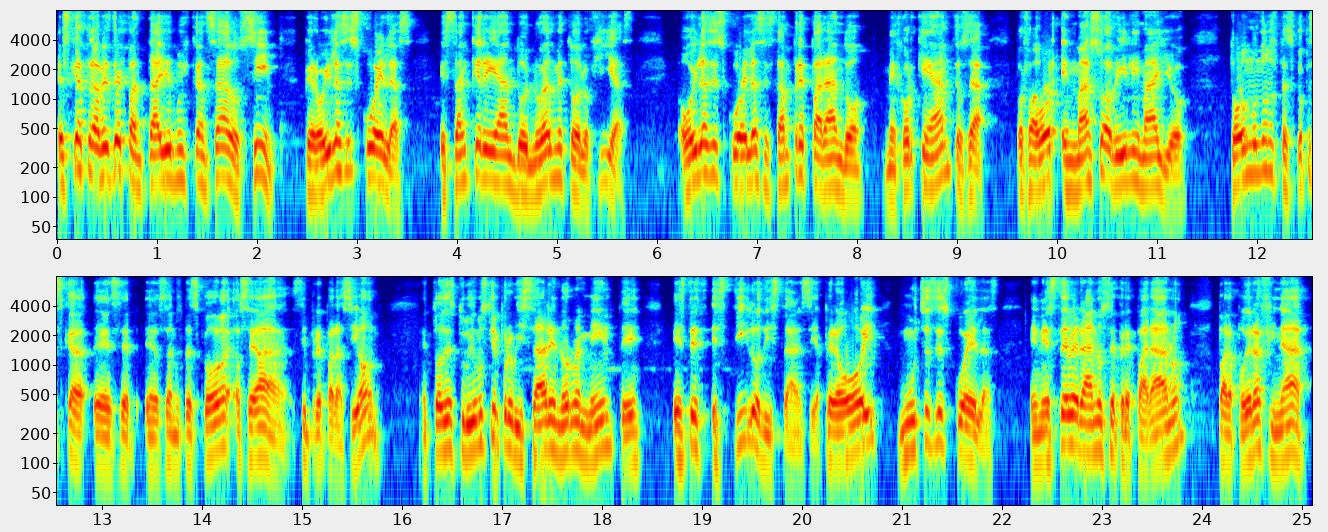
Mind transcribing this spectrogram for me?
Es que a través de pantalla es muy cansado, sí, pero hoy las escuelas están creando nuevas metodologías. Hoy las escuelas están preparando mejor que antes. O sea, por favor, en marzo, abril y mayo, todo el mundo nos pescó, eh, sea, nos pescó, o sea, sin preparación. Entonces tuvimos que improvisar enormemente este estilo de distancia. Pero hoy muchas escuelas en este verano se prepararon para poder afinar,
